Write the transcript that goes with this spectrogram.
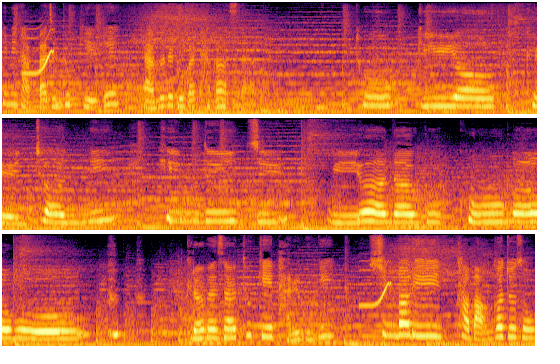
힘이 다 빠진 토끼에게 나무늘보가 다가왔어요. 토끼야, 괜찮니? 힘들지? 미안하고 고마워. 그러면서 토끼의 발을 보니 신발이 다 망가져서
